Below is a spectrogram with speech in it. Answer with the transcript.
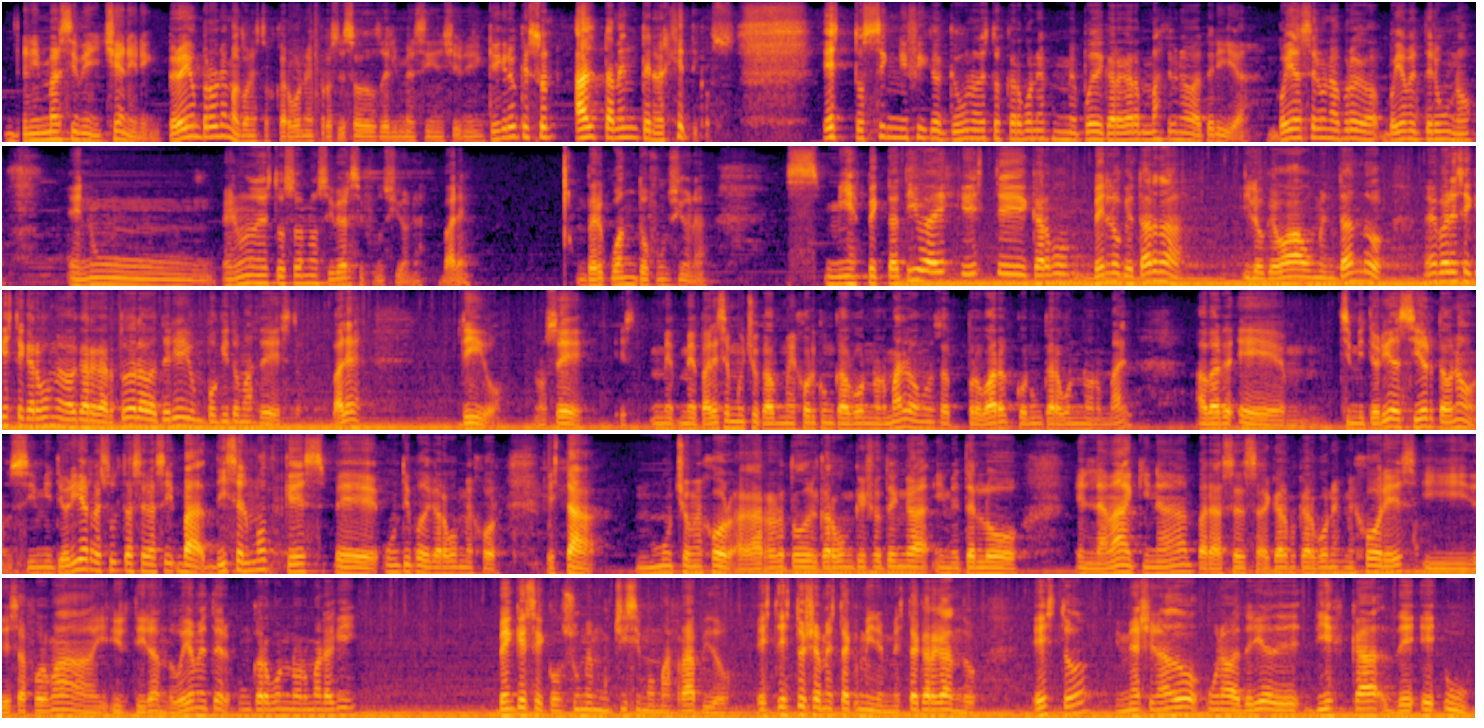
del Immersive Engineering. Pero hay un problema con estos carbones procesados del Immersive Engineering, que creo que son altamente energéticos. Esto significa que uno de estos carbones me puede cargar más de una batería. Voy a hacer una prueba, voy a meter uno en, un, en uno de estos hornos y ver si funciona, ¿vale? Ver cuánto funciona. Mi expectativa es que este carbón, ¿ven lo que tarda? Y lo que va aumentando. Me parece que este carbón me va a cargar toda la batería y un poquito más de esto, ¿vale? Digo, no sé, me, parece mucho mejor que un carbón normal, vamos a probar con un carbón normal. A ver eh, si mi teoría es cierta o no. Si mi teoría resulta ser así, va, dice el mod que es eh, un tipo de carbón mejor. Está mucho mejor agarrar todo el carbón que yo tenga y meterlo en la máquina para hacer sacar carbones mejores y de esa forma ir tirando. Voy a meter un carbón normal aquí. Ven que se consume muchísimo más rápido. esto ya me está, miren, me está cargando esto y me ha llenado una batería de 10k de EU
